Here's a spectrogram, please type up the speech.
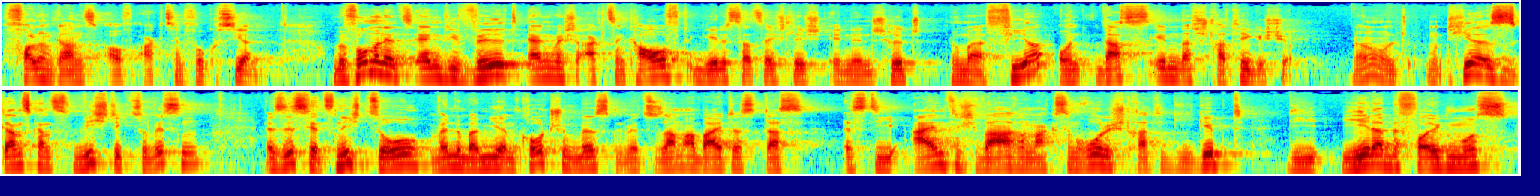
voll und ganz auf Aktien fokussieren. Und bevor man jetzt irgendwie wild irgendwelche Aktien kauft, geht es tatsächlich in den Schritt Nummer 4 und das ist eben das Strategische. Und, und hier ist es ganz, ganz wichtig zu wissen, es ist jetzt nicht so, wenn du bei mir im Coaching bist, mit mir zusammenarbeitest, dass es die einzig wahre Maxim Rode Strategie gibt, die jeder befolgen muss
